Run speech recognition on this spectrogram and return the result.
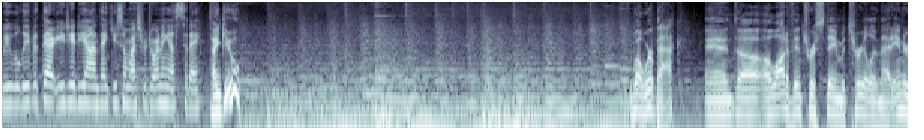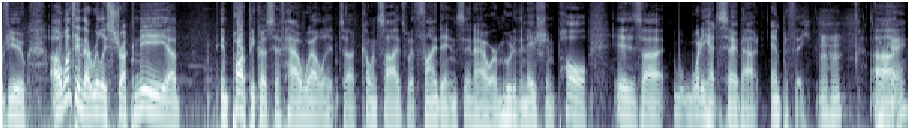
All right, we will leave it there. EJ Dionne, thank you so much for joining us today. Thank you. Well, we're back. And uh, a lot of interesting material in that interview. Uh, one thing that really struck me, uh, in part because of how well it uh, coincides with findings in our Mood of the Nation poll, is uh, what he had to say about empathy. Mm-hmm. Uh, Okay.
